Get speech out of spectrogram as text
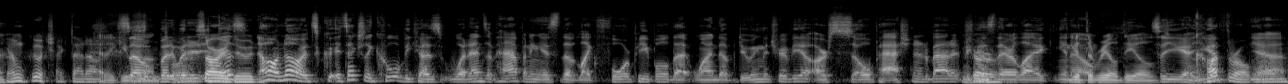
I'm gonna go check that out. I think he was So, on but, but it, Sorry, it does, dude. Oh no, it's it's actually cool because what ends up happening is the like four people that wind up doing the trivia are so passionate about it because Sure. they're like you you know get the real deal. So you, yeah, you Cutthroat, get, yeah, man.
